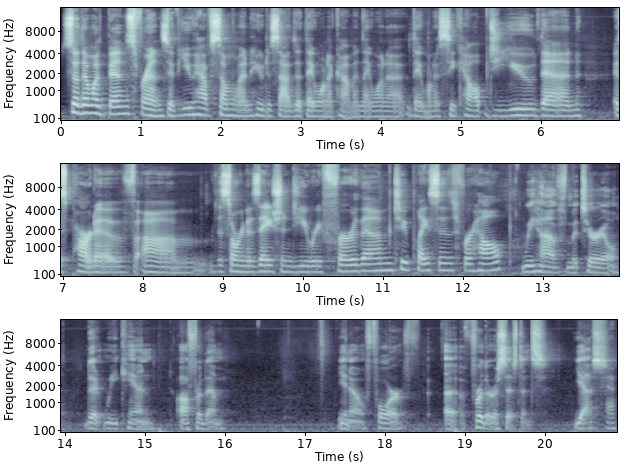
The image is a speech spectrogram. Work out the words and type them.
So then with Ben's friends, if you have someone who decides that they want to come and they want to they want to seek help, do you then as part of um, this organization, do you refer them to places for help? We have material that we can offer them. You know, for uh, further assistance. Yes. Okay.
